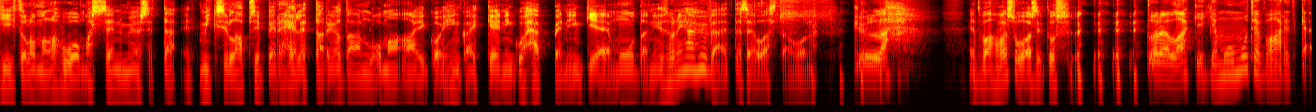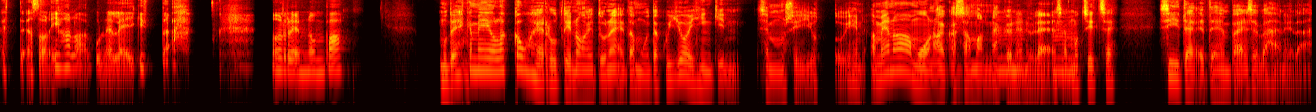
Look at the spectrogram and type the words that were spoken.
hiihtolomalla huomasi sen myös, että, että miksi lapsiperheille tarjotaan loma-aikoihin kaikkea niin kuin happeningia ja muuta, niin se on ihan hyvä, että sellaista on. Kyllä, Että vahva suositus. todellakin. Ja mummut ja vaarit käyttöön. Se on ihanaa, kun ne leikittää. On rennompaa. Mutta ehkä me ei olla kauhean rutinoituneita muuta kuin joihinkin semmoisiin juttuihin. A, Meidän aamu on aika samannäköinen Mm, yleensä, mm. mutta sitten se siitä eteenpäin se vähän elää.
